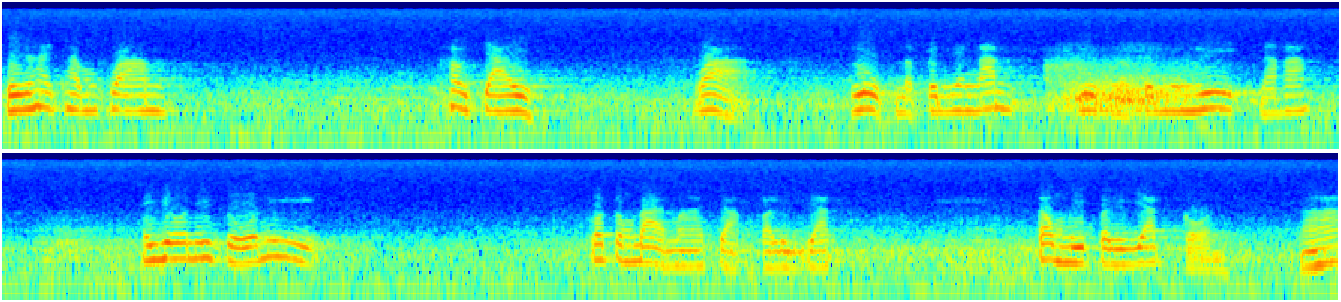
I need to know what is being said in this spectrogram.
คือให้ทำความเข้าใจว่าลูกน่ะเป็นอย่างนั้นลูกน่ะเป็นอย่างนี้นะคะในโยนิโสนี่ ก็ต้องได้มาจากปริยัติต้องมีปริยัติก่อนนะ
